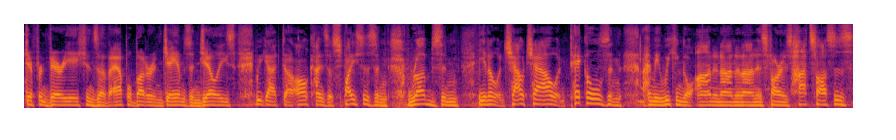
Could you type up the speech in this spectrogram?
different variations of apple butter and jams and jellies. We got uh, all kinds of spices and rubs and, you know, and chow chow and pickles. And I mean, we can go on and on and on as far as hot sauces,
